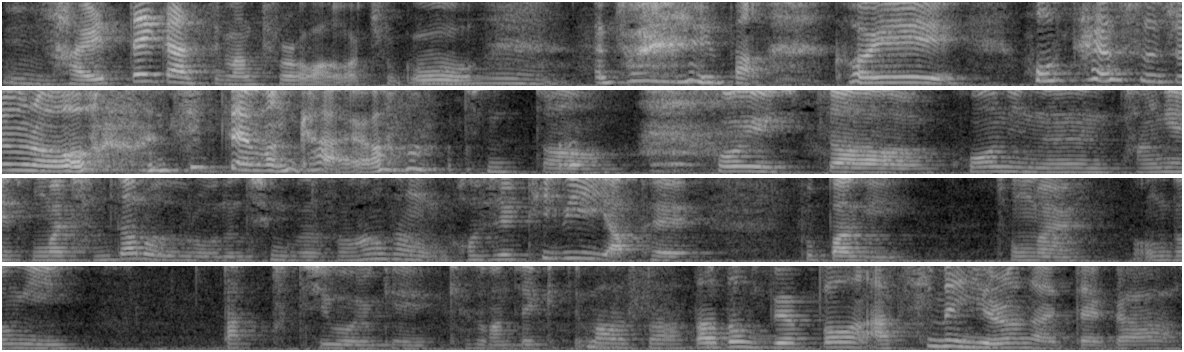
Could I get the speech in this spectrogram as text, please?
음. 잘 때까지만 들어와가지고 음. 저희 방 거의 호텔 수준으로 침대만 가요. 진짜 거의 진짜 고원이는 방에 정말 잠자러 들어오는 친구여서 항상 거실 TV 앞에 붙박이 정말 엉덩이 딱 붙이고 이렇게 계속 앉아있기 때문에 맞아. 나도 몇 번 아침에 일어날 때가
